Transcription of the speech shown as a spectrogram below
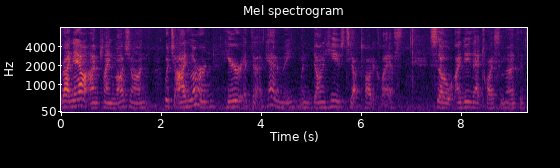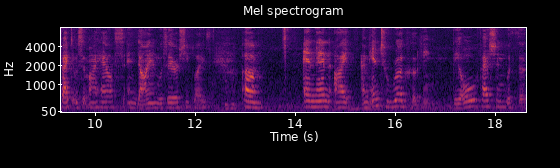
right now I'm playing mahjong, which I learned here at the academy when Donna Hughes ta- taught a class. So I do that twice a month. In fact, it was at my house, and Diane was there. She plays. Um, and then I am into rug hooking, the old-fashioned with the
